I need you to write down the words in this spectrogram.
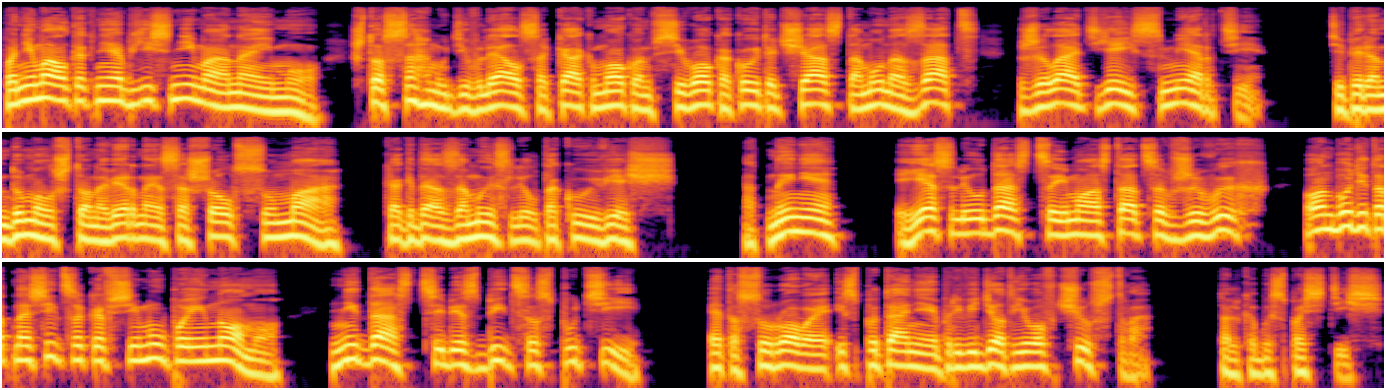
Понимал, как необъяснима она ему, что сам удивлялся, как мог он всего какой-то час тому назад желать ей смерти. Теперь он думал, что, наверное, сошел с ума, когда замыслил такую вещь. Отныне, если удастся ему остаться в живых, он будет относиться ко всему по-иному, не даст себе сбиться с пути. Это суровое испытание приведет его в чувство. Только бы спастись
